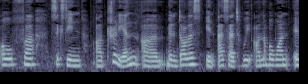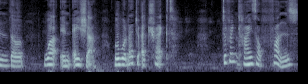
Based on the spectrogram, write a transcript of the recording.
over 16 uh, trillion uh, million dollars in assets. We are number one in the world in Asia. We would like to attract different kinds of funds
